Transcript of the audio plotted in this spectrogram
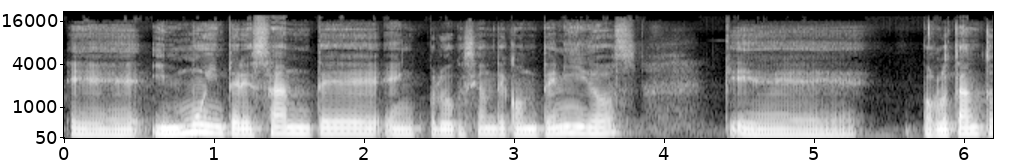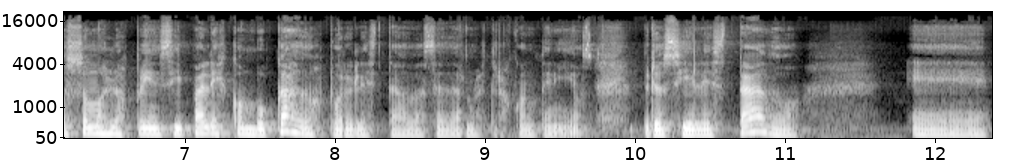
eh, y muy interesante en producción de contenidos, que por lo tanto somos los principales convocados por el Estado a ceder nuestros contenidos. Pero si el Estado eh,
